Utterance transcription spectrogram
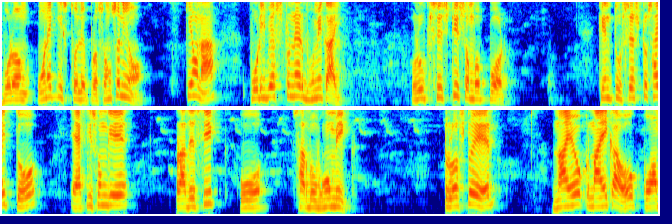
বরং অনেক স্থলে প্রশংসনীয়। কেননা পরিবেষ্টনের ভূমিকায় রূপ সৃষ্টি সম্ভবপর। কিন্তু শ্রেষ্ঠ সাহিত্য একই সঙ্গে প্রাদেশিক ও সার্বভৌমিক। টলস্টয়ের নায়ক নায়িকাও কম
